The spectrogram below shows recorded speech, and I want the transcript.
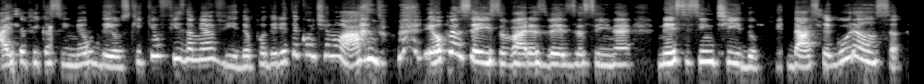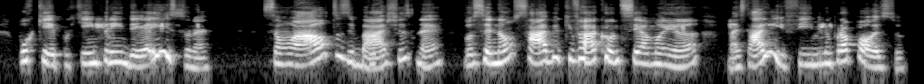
aí você fica assim, meu Deus, o que, que eu fiz da minha vida? Eu poderia ter continuado. Eu pensei isso várias vezes, assim, né? Nesse sentido da segurança. Por quê? Porque empreender é isso, né? São altos e baixos, né? Você não sabe o que vai acontecer amanhã, mas tá ali, firme no propósito.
